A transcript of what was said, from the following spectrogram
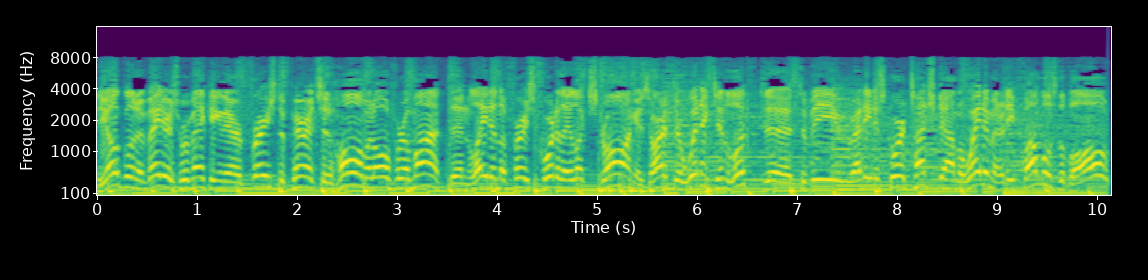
The Oakland Invaders were making their first appearance at home in over a month, and late in the first quarter they looked strong as Arthur Whittington looked uh, to be ready to score a touchdown. But wait a minute, he fumbles the ball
